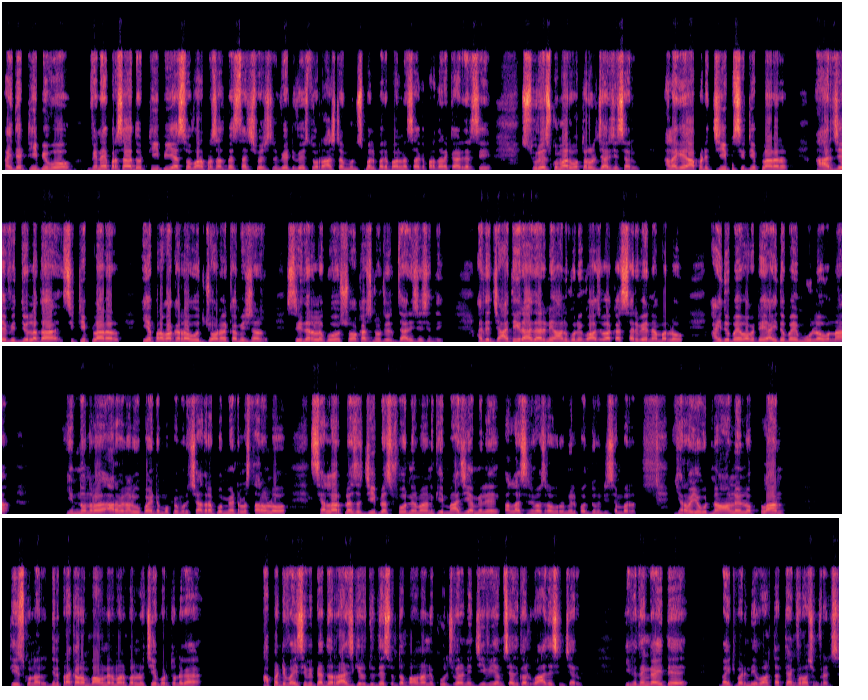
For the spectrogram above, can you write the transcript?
అయితే టీపీఓ వినయ్ ప్రసాద్ టీపీఎస్ వరప్రసాద్పై సస్పెన్షన్ వేటు వేస్తూ రాష్ట్ర మున్సిపల్ పరిపాలనా శాఖ ప్రధాన కార్యదర్శి సురేష్ కుమార్ ఉత్తర్వులు జారీ చేశారు. అలాగే అప్పటి chief city planner RJ Vidyullatha city planner A Prabhakar Rao zonal commissioner శ్రీధర్లకు show cause నోటీసులు జారీ చేసింది. అయితే జాతీయ రహదారిని ఆనుకుని గాజువాక సర్వే నెంబర్లు ఐదు బై ఒకటి ఐదు బై మూడులో ఉన్న ఎనిమిది వందల అరవై నాలుగు పాయింట్ ముప్పై మూడు చదరపు మీటర్ల స్థలంలో cellar plus G plus four నిర్మాణానికి మాజీ ఎమ్మెల్యే పల్లా శ్రీనివాసరావు రెండు వేల పంతొమ్మిది డిసెంబర్ ఇరవై ఒకటిన ఆన్లైన్లో ప్లాన్ తీసుకున్నారు. దీని ప్రకారం భవన నిర్మాణ పనులు చేపడుతుండగా అప్పటి వైసీపీ పెద్ద రాజకీయ దుర్దేశంతో భవనాన్ని కూల్చివేయాలని జీవీఎంసీ అధికారులకు ఆదేశించారు. ఈ విధంగా అయితే బయటపడింది ఈ వార్త. Thank for watching friends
